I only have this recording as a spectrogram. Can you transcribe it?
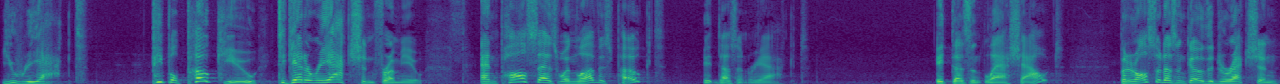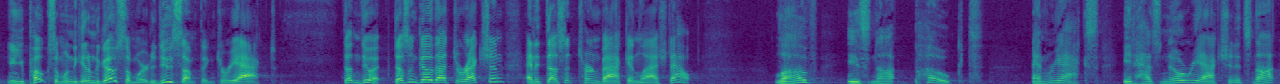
you react. People poke you to get a reaction from you. And Paul says when love is poked, it doesn't react. It doesn't lash out, but it also doesn't go the direction. You, know, you poke someone to get them to go somewhere, to do something, to react. Doesn't do it. Doesn't go that direction, and it doesn't turn back and lashed out. Love is not poked and reacts. It has no reaction. It's not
